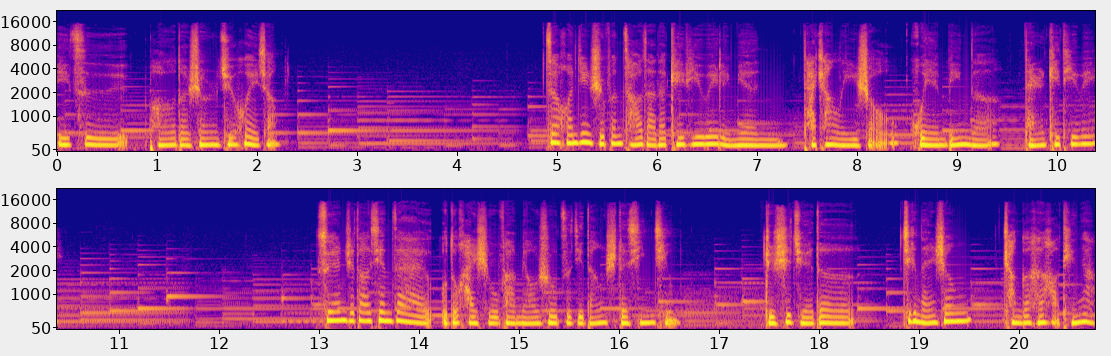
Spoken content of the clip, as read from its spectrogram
一次朋友的生日聚会上，在环境十分嘈杂的 KTV 里面，他唱了一首胡彦斌的《男人 KTV》。虽然直到现在，我都还是无法描述自己当时的心情，只是觉得这个男生唱歌很好听啊，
